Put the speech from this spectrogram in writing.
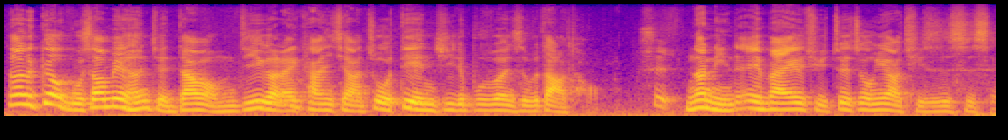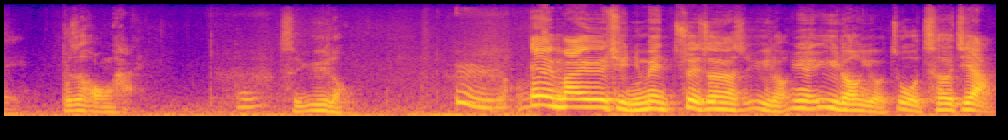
那个股上面很简单嘛，我们第一个来看一下做电机的部分是不是大头？是。那你的 M I H 最重要其实是谁？不是红海，是玉龙。玉龙。M I H 里面最重要是玉龙，因为玉龙有做车架，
